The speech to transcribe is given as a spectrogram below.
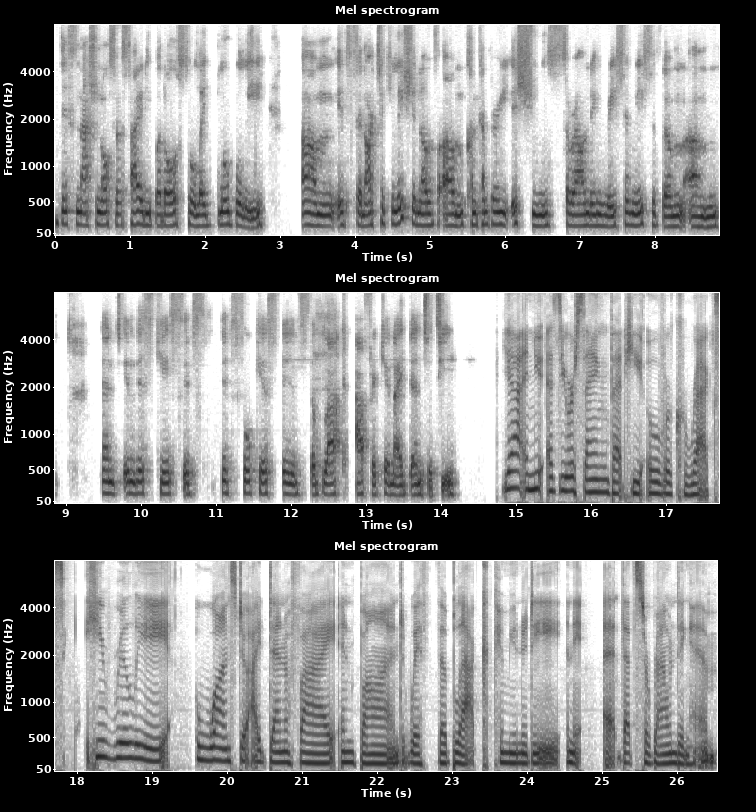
this national society, but also like globally. Um, it's an articulation of um, contemporary issues surrounding race and racism. Um, and in this case, it's its focus is the Black African identity. Yeah, and you, as you were saying that he overcorrects, he really wants to identify and bond with the Black community and the that's surrounding him.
